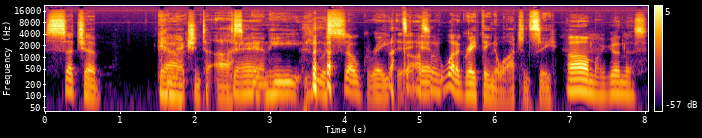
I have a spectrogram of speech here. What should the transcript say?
such a Yeah. connection to us, Dang. and he he was so great. That's And awesome. what a great thing to watch and see. Oh my goodness.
